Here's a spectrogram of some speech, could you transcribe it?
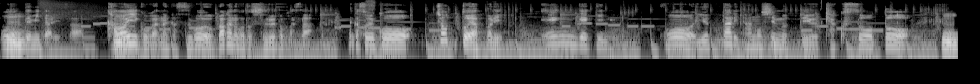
踊ってみたりさ、可愛い子がなんかすごいバカなことするとかさ、なんかそういうこう、ちょっとやっぱり演劇をゆったり楽しむっていう客層と、うん。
